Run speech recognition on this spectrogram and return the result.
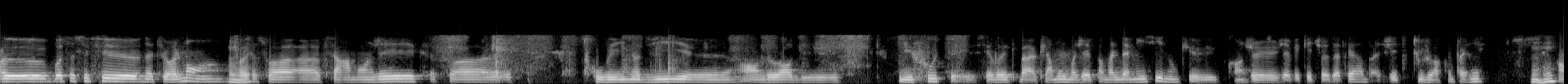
Euh, bah, ça s'est fait euh, naturellement, hein. que ce soit faire à manger, que ce soit euh, trouver une autre vie euh, en dehors du, du foot. C'est vrai que bah, clairement, moi j'avais pas mal d'amis ici, donc quand j'avais quelque chose à faire, bah, j'étais toujours accompagné. Mhm. En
